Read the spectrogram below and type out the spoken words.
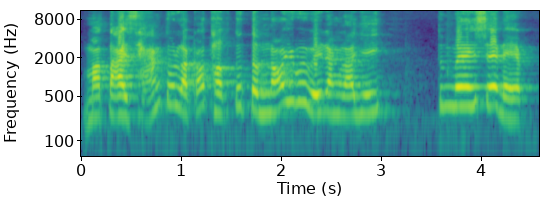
mà tài sản tôi là có thật. Tôi từng nói với quý vị rằng là gì? Tôi mê xe đẹp,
